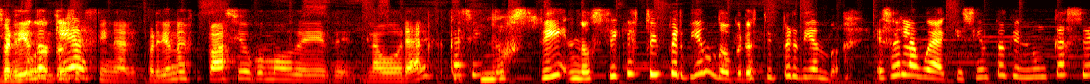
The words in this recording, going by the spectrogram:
¿Perdiendo pues, qué al final? ¿Perdiendo espacio como de, laboral casi? No sé, no sé qué estoy perdiendo, pero estoy perdiendo. Esa es la weá, que siento que nunca sé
